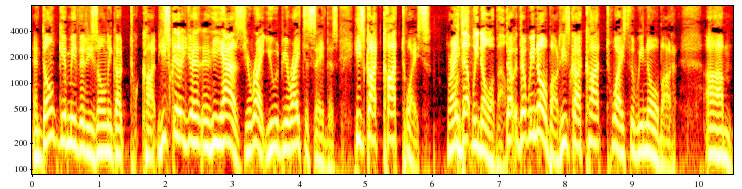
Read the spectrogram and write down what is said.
And don't give me that he's only got t- caught. He's He has. You're right. You would be right to say this. He's got caught twice, right? that we know about. that, that we know about. He's got caught twice that we know about. Um,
